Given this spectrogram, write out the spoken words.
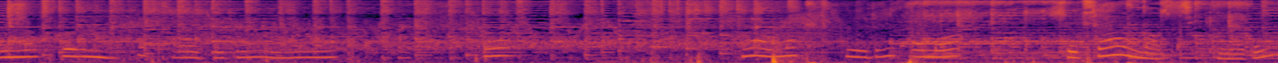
Anlatlarım çok harcadım yani. Şu, şunu almak istiyordum ama 80 olmaz çıkmadım.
